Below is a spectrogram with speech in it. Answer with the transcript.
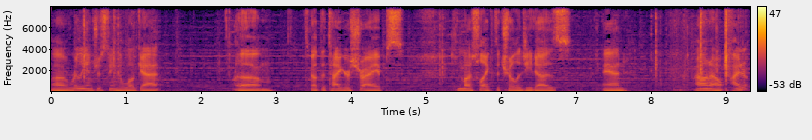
Uh, really interesting to look at. Um, it's got the tiger stripes, much like the trilogy does. And I don't know. I don't.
